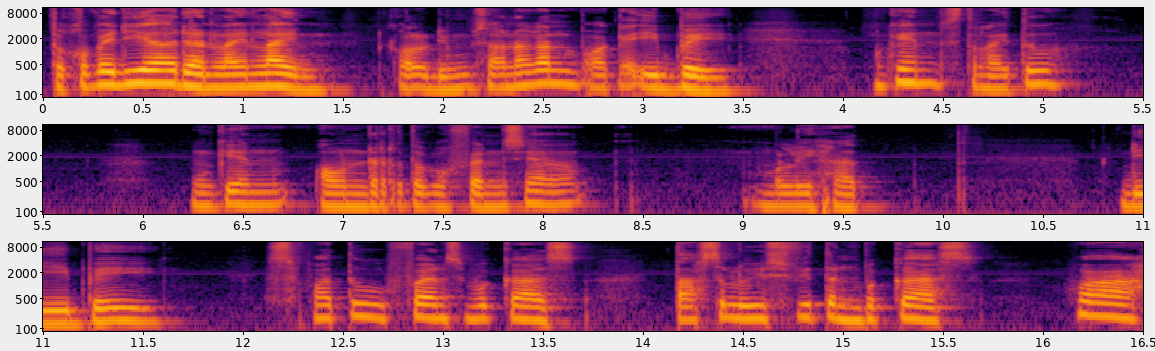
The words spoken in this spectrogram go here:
Tokopedia dan lain-lain. Kalau di sana kan pakai eBay. Mungkin setelah itu mungkin owner toko fansnya melihat di eBay. Sepatu fans bekas tas Louis Vuitton bekas. Wah.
